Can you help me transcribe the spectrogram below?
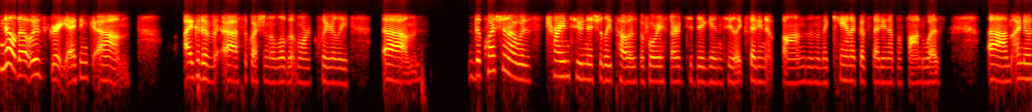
No, that was great. I think um, I could have asked the question a little bit more clearly. Um, the question I was trying to initially pose before we started to dig into like setting up funds and the mechanic of setting up a fund was um, I know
